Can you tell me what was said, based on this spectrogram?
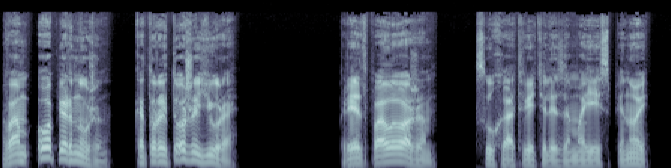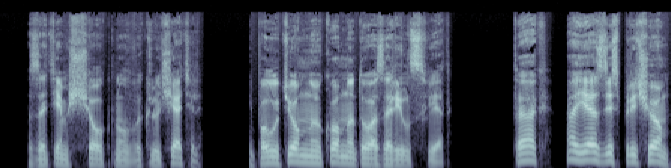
«Вам опер нужен, который тоже Юра». «Предположим», — сухо ответили за моей спиной, затем щелкнул выключатель, и полутемную комнату озарил свет. «Так, а я здесь при чем?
